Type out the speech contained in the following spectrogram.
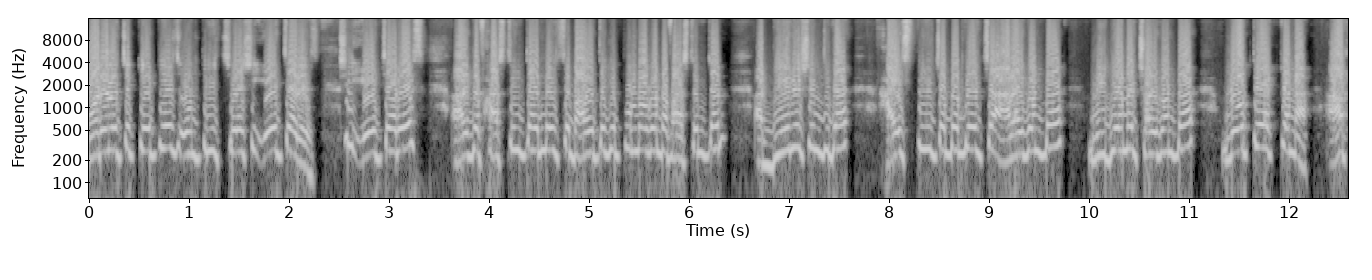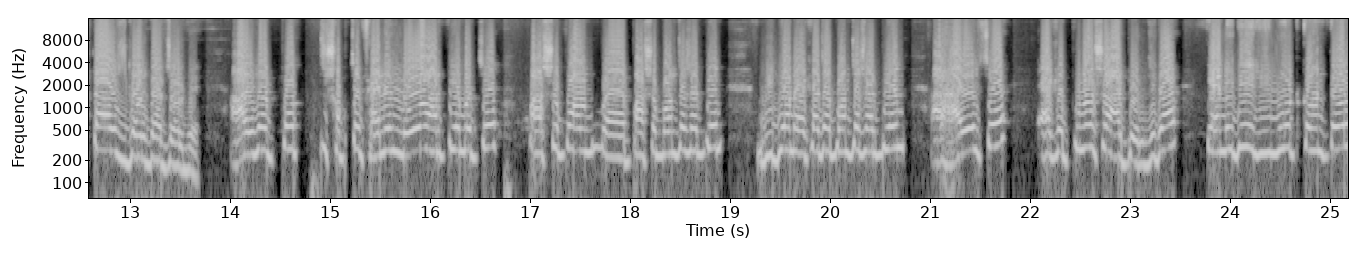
model হচ্ছে কেটিএস উনত্রিশ ছিয়াশি H R HRS HRS R S আর এটা ফাস্টিং টাইম হচ্ছে বারো থেকে পনেরো ঘণ্টা ফাস্টিং টাইম আর ডিউরেশন যেটা হাই স্পিড চাপটা হচ্ছে আড়াই ঘণ্টা মিডিয়ামে ছয় ঘণ্টা লোতে একটা না, আঠাশ ঘণ্টা চলবে। আর এটার সবচেয়ে ফ্যানের লো আরপিএম হচ্ছে পাঁচশো পাঁচশো পঞ্চাশ আরপিএম মিডিয়াম এক হাজার পঞ্চাশ আরপিএম আর হাই হচ্ছে এক, পনেরোশো আরপিএম যেটা ক্যানেডি রিমোট কন্ট্রোল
